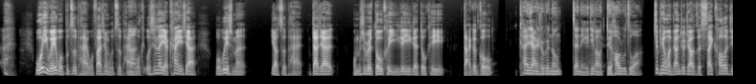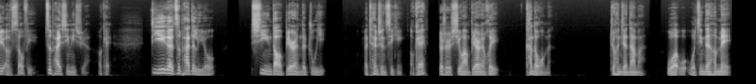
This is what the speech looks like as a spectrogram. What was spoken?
哎，我以为我不自拍，我发现我自拍。嗯我我现在也看一下我为什么要自拍。大家，我们是不是都可以一个一个都可以打个勾？看一下是不是能在哪个地方对号入座。这篇文章就叫《The Psychology of Selfie》自拍心理学。OK，第一个自拍的理由，吸引到别人的注意，attention seeking，OK，就是希望别人会看到我们，就很简单嘛。我我我今天很美，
